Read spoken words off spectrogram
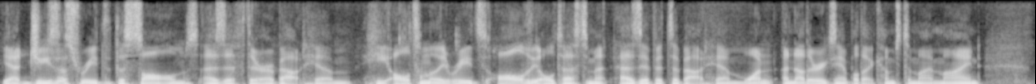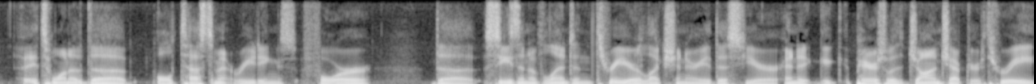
Yeah, Jesus reads the Psalms as if they're about him. He ultimately reads all of the Old Testament as if it's about him. One another example that comes to my mind, it's one of the Old Testament readings for the season of Lent and three year lectionary this year. And it, it, pairs with John chapter 3,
